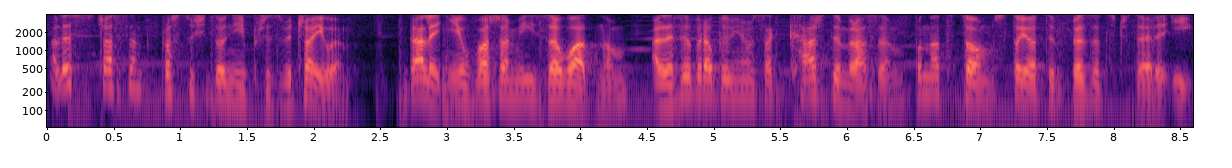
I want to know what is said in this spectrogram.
ale z czasem po prostu się do niej przyzwyczaiłem. Dalej nie uważam jej za ładną, ale wybrałbym ją za każdym razem ponad tą z Toyoty BZ4X.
